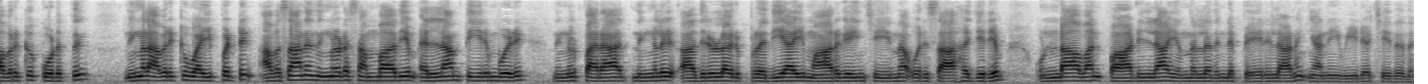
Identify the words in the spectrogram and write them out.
അവർക്ക് കൊടുത്ത് നിങ്ങൾ അവർക്ക് വഴിപ്പെട്ട് അവസാനം നിങ്ങളുടെ സമ്പാദ്യം എല്ലാം തീരുമ്പോൾ നിങ്ങൾ പരാ നിങ്ങൾ അതിലുള്ള ഒരു പ്രതിയായി മാറുകയും ചെയ്യുന്ന ഒരു സാഹചര്യം ഉണ്ടാവാൻ പാടില്ല എന്നുള്ളതിന്റെ പേരിലാണ് ഞാൻ ഈ വീഡിയോ ചെയ്തത്.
